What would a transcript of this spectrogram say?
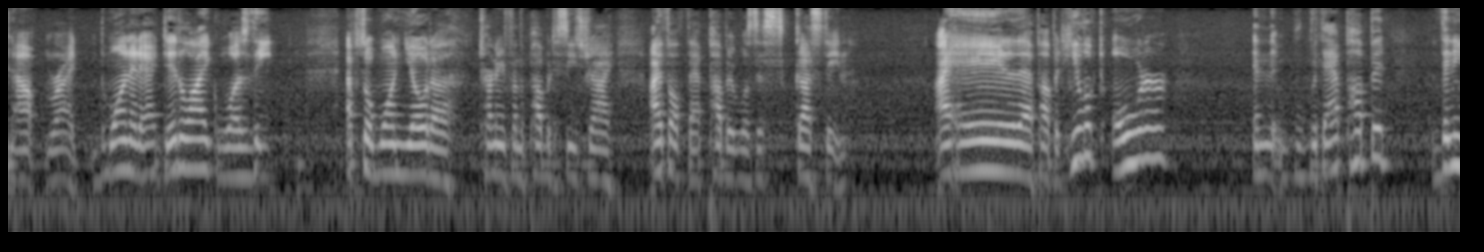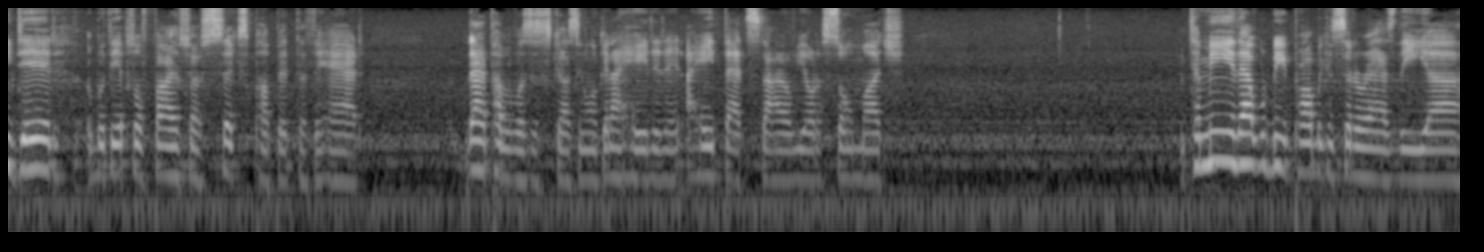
no, right. The one that I did like was the episode one Yoda turning from the puppet to CGI. I thought that puppet was disgusting. I hated that puppet. He looked older, and with that puppet, than he did with the episode five or six puppet that they had. That puppet was disgusting looking. I hated it. I hate that style of Yoda so much. To me, that would be probably considered as the uh,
